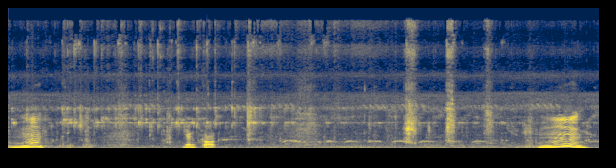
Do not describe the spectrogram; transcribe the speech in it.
อืมยังกรอบอืม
